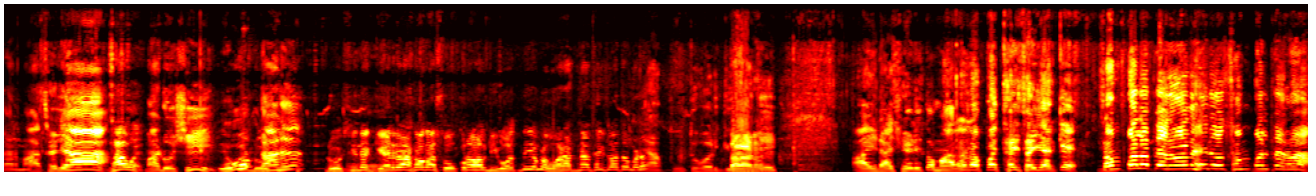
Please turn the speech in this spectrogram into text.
તારમાં છે ના હોય. માં ડોશી. એવું? તાણે ડોશીને ઘેર રાખો કે છોકરો હાલ બીવત નહીં હમણાં વરાત ના થઈ ગયો તો લ્યા, ભૂત. છે તે. આ એના છેડી તો મારા રપત થઈ થઈ યાર કે. સંપલ પહેરવા નહીં રહ્યો સંપલ પહેરવા.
